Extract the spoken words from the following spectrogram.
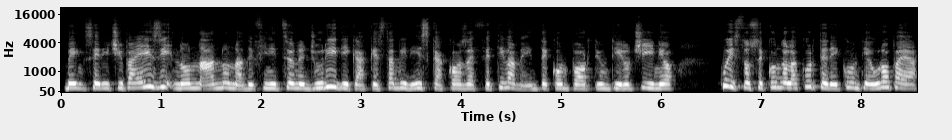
Ben 16 paesi non hanno una definizione giuridica che stabilisca cosa effettivamente comporti un tirocinio. Questo, secondo la Corte dei Conti europea,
